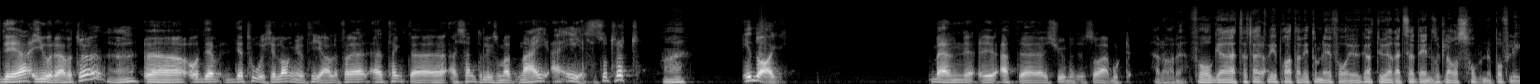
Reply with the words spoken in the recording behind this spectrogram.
Det gjorde jeg, vet du. Eh, og det, det tok ikke lange tid heller, for jeg, jeg tenkte, jeg kjente liksom at nei, jeg er ikke så trøtt Nei, i dag. Men eh, etter 20 minutter så er jeg borte. ja, det var det. For rett og slett, vi prata litt om det i forrige uke, at du er rett og slett en som klarer å sovne på fly.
